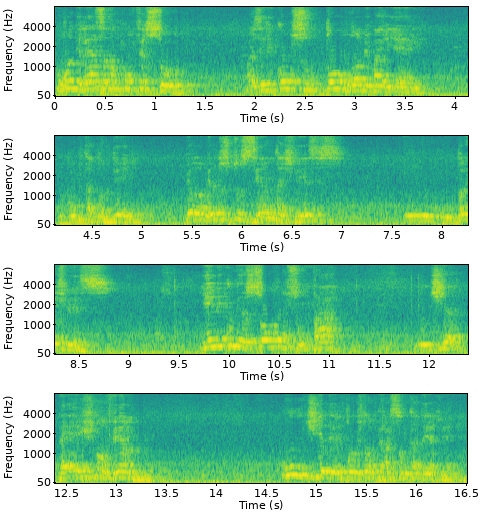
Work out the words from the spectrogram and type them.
O Rony Lessa não confessou, mas ele consultou o nome Marielle no computador dele pelo menos 200 vezes em dois meses. E ele começou a consultar no dia 10 de novembro, um dia depois da Operação Cadeia Velha.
